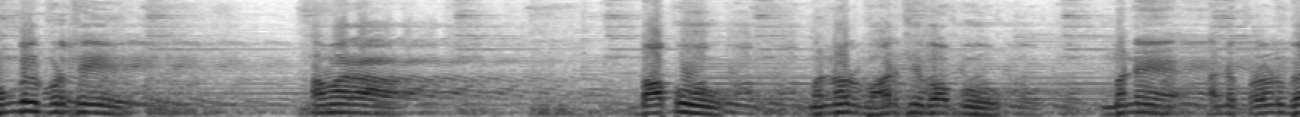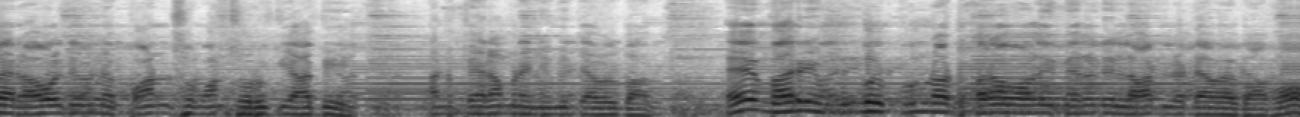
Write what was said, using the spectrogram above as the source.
મંગલપુરથી અમારા બાપુ, મનોહર ભારતી બાપુ, મને અને પ્રવીણભાઈ રાવળદેવને પાંચસો પાંચસો રૂપિયા આપી અને પેરામણી નિમિત્તે આવે બાપ. એ મારી મંગલપુરના ઠરાવાળી મેલડી લાડ લડાવે બાપો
